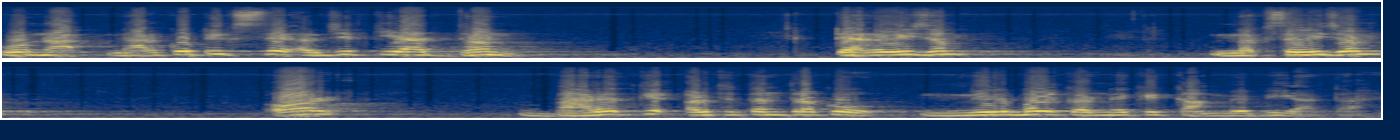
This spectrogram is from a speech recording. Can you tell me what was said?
वो ना, नारकोटिक्स से अर्जित किया धन टेररिज्म नक्सलिज्म और भारत के अर्थतंत्र को निर्बल करने के काम में भी आता है।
